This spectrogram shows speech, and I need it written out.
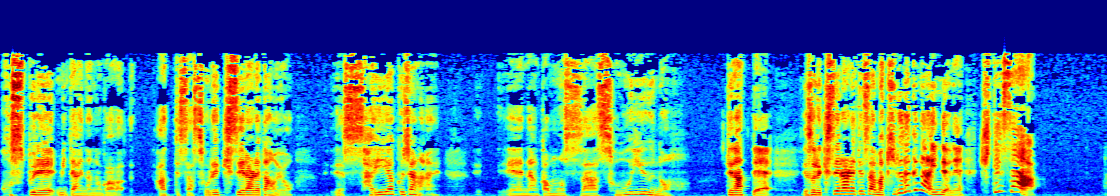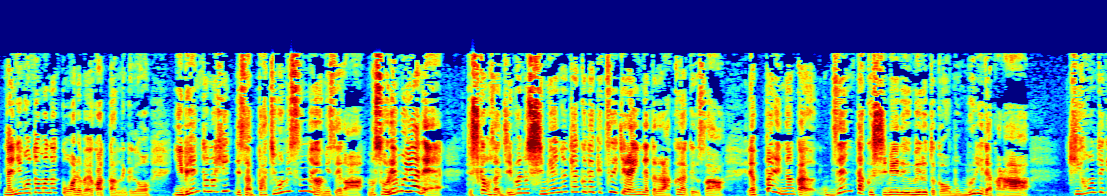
コスプレみたいなのがあってさ、それ着せられたのよ。え、最悪じゃない？えーなんかもうさ、そういうの、ってなって、で、それ着せられてさ、まあ、着るだけならいいんだよね。着てさ、何事もなく終わればよかったんだけど、イベントの日ってさ、バチゴミすんのよ、店が。もうそれも嫌で。で、しかもさ、自分の指名の客だけついてりゃいいんだったら楽だけどさ、やっぱりなんか、全卓指名で埋めるとかはもう無理だから、基本的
